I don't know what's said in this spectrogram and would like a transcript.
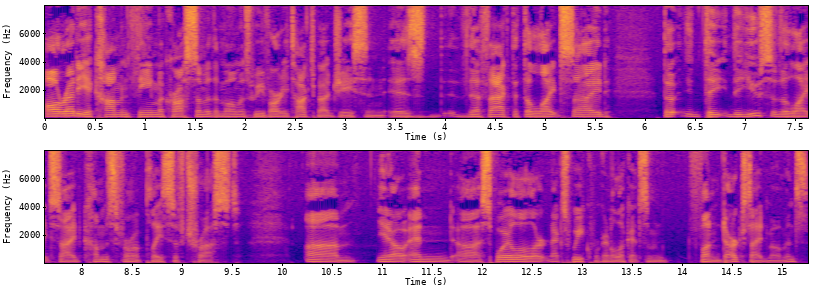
already a common theme across some of the moments we've already talked about, Jason, is the fact that the light side, the the the use of the light side comes from a place of trust. Um, you know, and uh, spoiler alert: next week we're going to look at some fun dark side moments.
